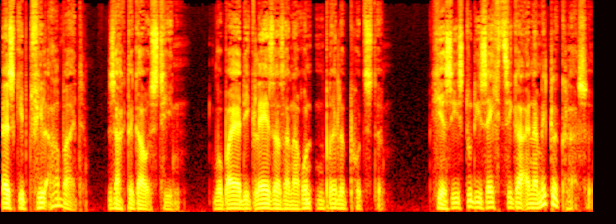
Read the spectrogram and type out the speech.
Es gibt viel Arbeit, sagte Gaustin, wobei er die Gläser seiner runden Brille putzte. Hier siehst du die Sechziger einer Mittelklasse.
